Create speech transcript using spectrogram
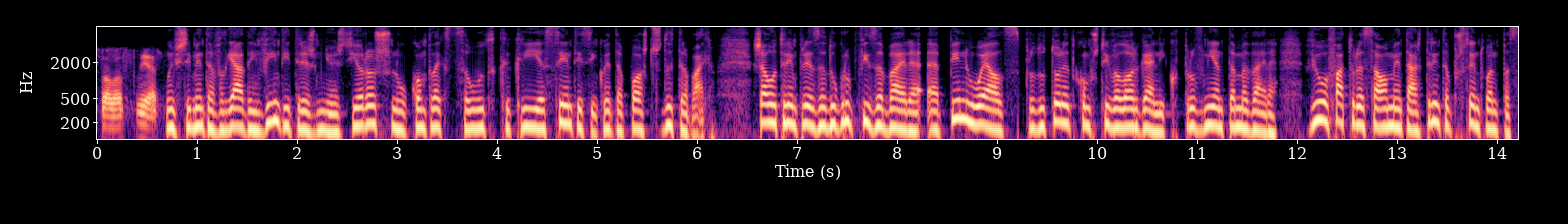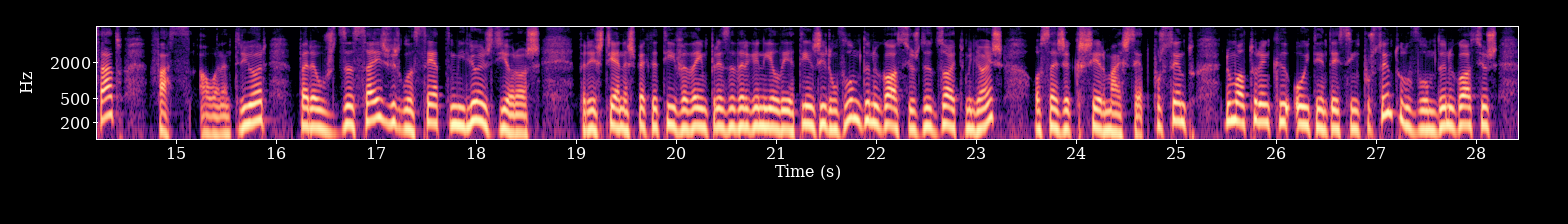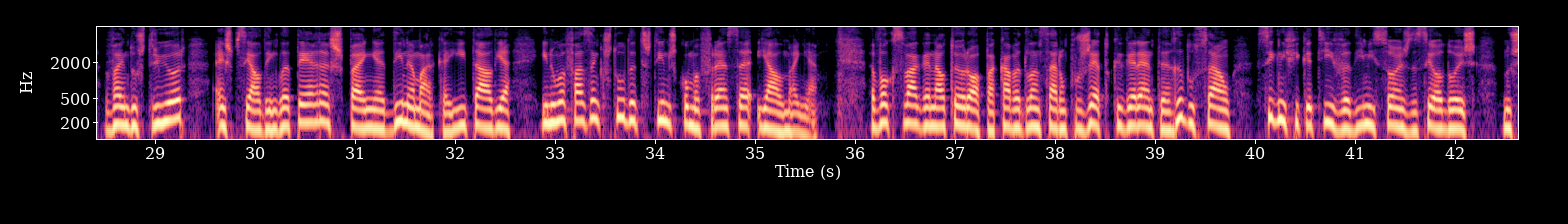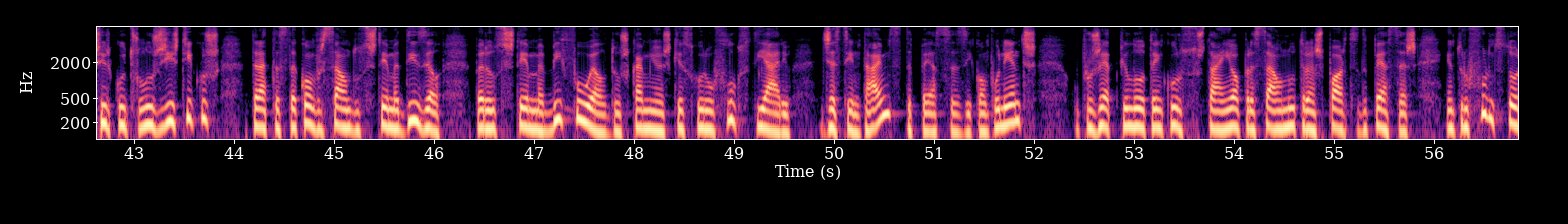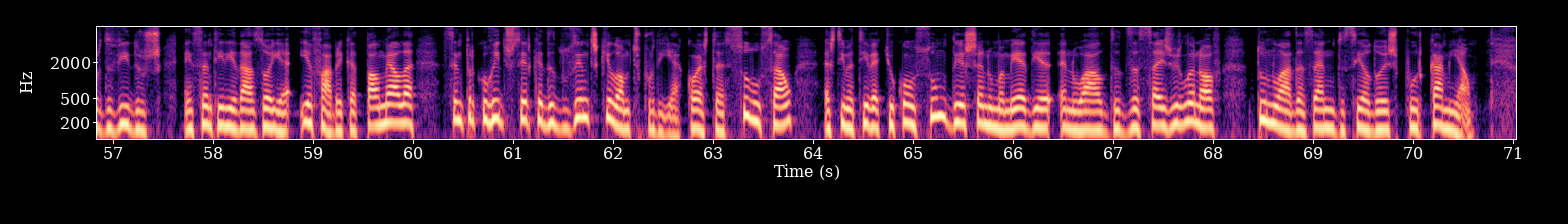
pessoal auxiliar. O investimento avaliado em 23 milhões de euros no complexo de saúde que cria 150 postos de trabalho. Já outra empresa do Grupo Fisabeira, a Pinwells, produtora de combustível orgânico proveniente da Madeira, viu a faturação aumentar 30% o ano passado, face ao ano anterior, para os 16,7 milhões de euros. Para este ano, a expectativa da empresa de Arganil é atingir um volume de negócios de 18 milhões, ou seja, crescer mais 7%, numa altura em que 85% do volume de negócios vem do exterior, em especial de Inglaterra, Espanha, Dinamarca e Itália, e numa fase em que estuda destinos como a França e a Alemanha. A Volkswagen Auto Europa acaba de lançar um projeto que garante a redução significativa de emissões de CO2 nos circuitos logísticos. Trata-se da conversão do sistema diesel para o sistema bifuel dos caminhões que assegura o fluxo diário just in times de peças e componentes. O projeto piloto em curso está em operação no transporte de peças entre o fornecedor de vidros em Santiria da Azoia e a fábrica de Palmela, sendo percorridos cerca de 200 km por dia. Com esta solução, a estimativa é que o consumo deixa numa média anual de 16,9 toneladas ano de CO2 por caminhão.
